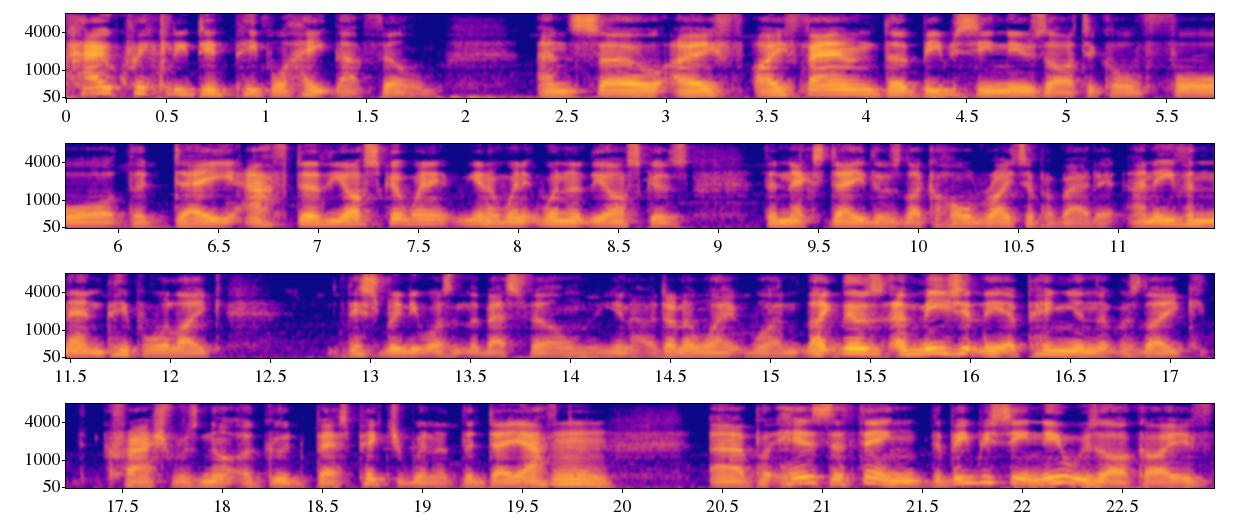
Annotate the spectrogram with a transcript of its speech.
how quickly did people hate that film? And so I, I found the BBC News article for the day after the Oscar when it you know when it won at the Oscars. The next day there was like a whole write up about it, and even then people were like, "This really wasn't the best film." You know, I don't know why it won. Like there was immediately opinion that was like, "Crash was not a good Best Picture winner." The day after. Mm. Uh, but here's the thing: the BBC News archive,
